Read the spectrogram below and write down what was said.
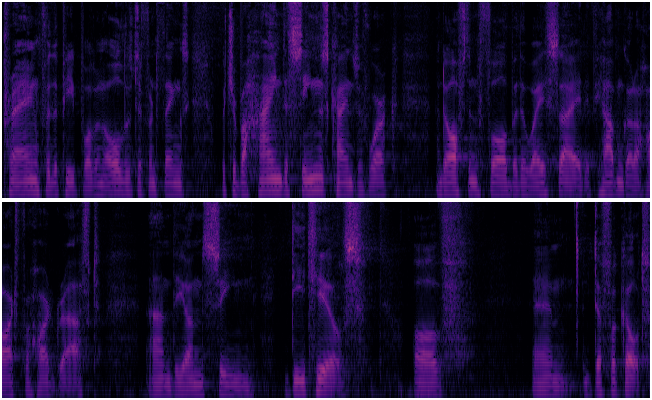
praying for the people and all those different things, which are behind the scenes kinds of work and often fall by the wayside if you haven't got a heart for hard graft and the unseen details of um, difficult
